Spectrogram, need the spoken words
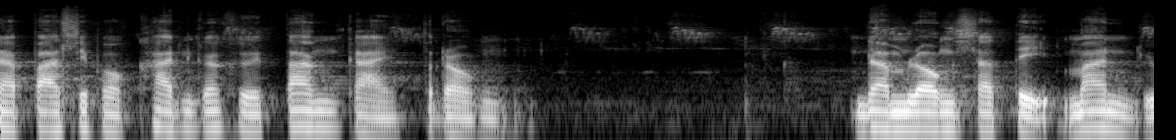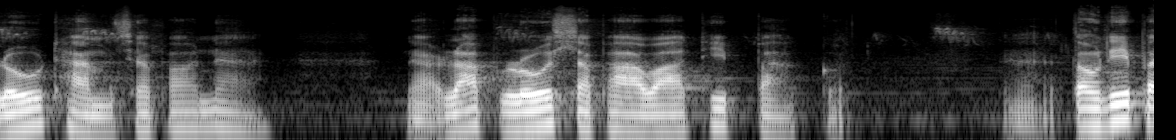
นาปาสิบหกขั้นก็คือตั้งกายตรง ดำรงสติมั่นรู้ธรรมเฉพาะหน้านะรับรู้สภาวะที่ปรากฏนะตรงที่ป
